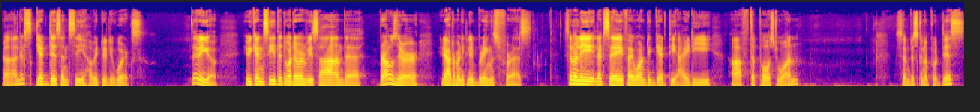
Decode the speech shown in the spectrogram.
Uh, let's get this and see how it really works. There we go. You can see that whatever we saw on the browser, it automatically brings for us. Similarly, let's say if I want to get the ID of the post one. So I'm just going to put this,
